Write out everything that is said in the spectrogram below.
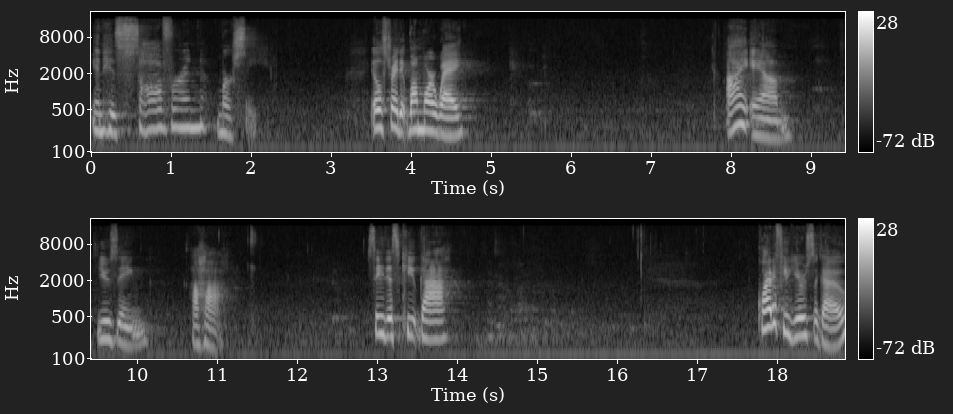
in His sovereign mercy. Illustrate it one more way. I am using, haha. See this cute guy? Quite a few years ago,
